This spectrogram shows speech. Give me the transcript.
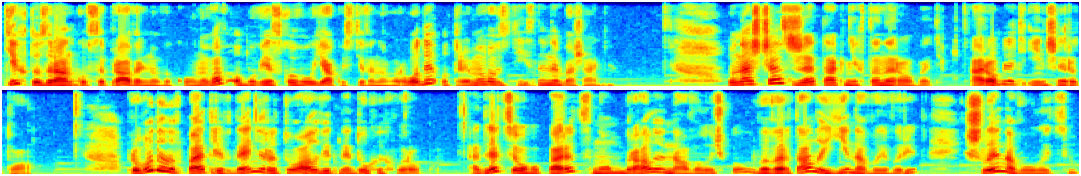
Ті, хто зранку все правильно виконував, обов'язково у якості винагороди отримував здійснене бажання. У наш час вже так ніхто не робить, а роблять інший ритуал. Проводили в Петрі в день ритуал від недух і хвороб. А для цього перед сном брали наволочку, вивертали її на виворіт, йшли на вулицю,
